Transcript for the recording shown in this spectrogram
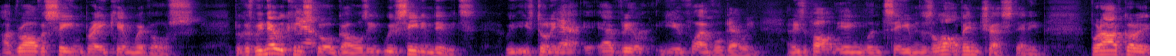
I'd rather see him break in with us because we know he can Yeah. score goals. We've seen him do it. We, he's done it Yeah. at every youth level going, and he's a part of the England team. And there's a lot of interest in him. But I've got a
